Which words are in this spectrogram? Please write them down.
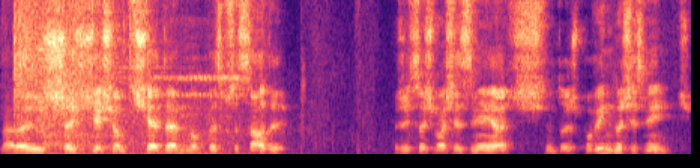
No ale już 67, no bez przesady. Jeżeli coś ma się zmieniać, no to już powinno się zmienić.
